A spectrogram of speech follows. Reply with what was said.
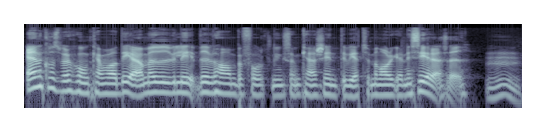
en konspiration kan vara det, men vi vill, vi vill ha en befolkning som kanske inte vet hur man organiserar sig. Mm.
